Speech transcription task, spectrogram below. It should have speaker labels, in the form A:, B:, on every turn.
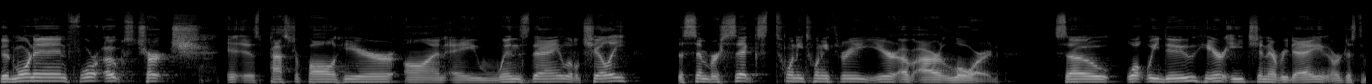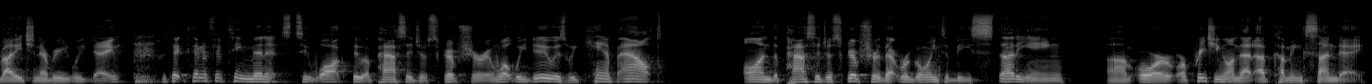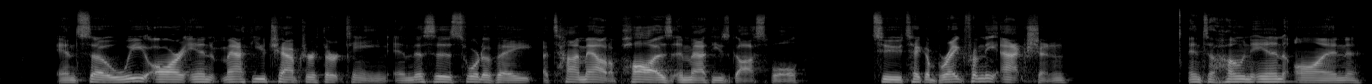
A: Good morning, Four Oaks Church. It is Pastor Paul here on a Wednesday, a little chilly, December 6th, 2023, year of our Lord. So, what we do here each and every day, or just about each and every weekday, we take 10 or 15 minutes to walk through a passage of Scripture. And what we do is we camp out on the passage of Scripture that we're going to be studying um, or, or preaching on that upcoming Sunday. And so we are in Matthew chapter 13, and this is sort of a, a timeout, a pause in Matthew's gospel to take a break from the action and to hone in on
